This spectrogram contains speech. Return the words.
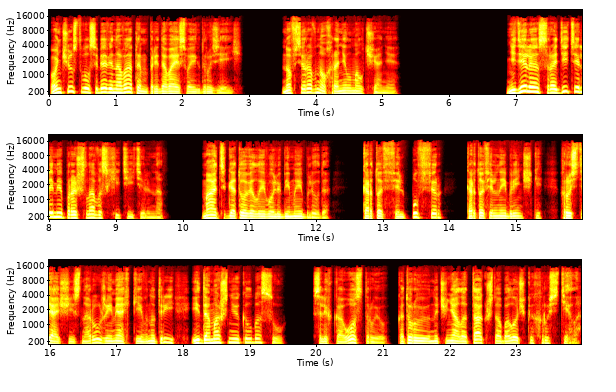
Он чувствовал себя виноватым, предавая своих друзей, но все равно хранил молчание. Неделя с родителями прошла восхитительно. Мать готовила его любимые блюда — картофель-пуффер — картофельные блинчики, хрустящие снаружи и мягкие внутри, и домашнюю колбасу, слегка острую, которую начиняла так, что оболочка хрустела.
